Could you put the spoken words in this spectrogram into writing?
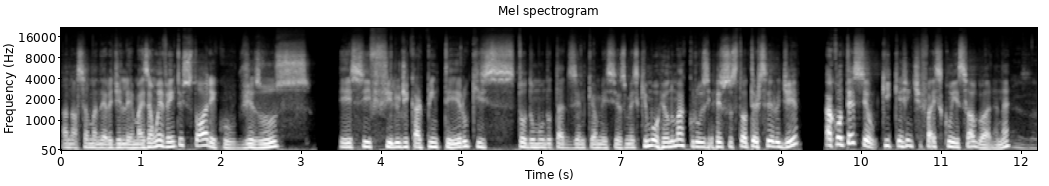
a nossa maneira de ler, mas é um evento histórico. Jesus, esse filho de carpinteiro que todo mundo está dizendo que é o Messias, mas que morreu numa cruz e ressuscitou ao terceiro dia, aconteceu. O que, que a gente faz com isso agora, né? Exato.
